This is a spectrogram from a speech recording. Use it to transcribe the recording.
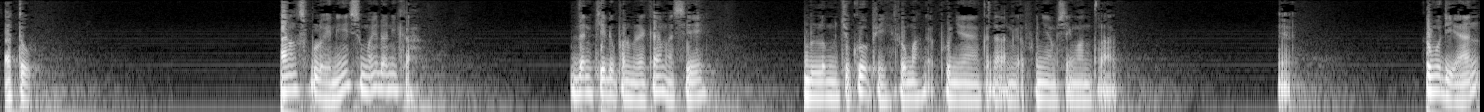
satu anak sepuluh ini semuanya sudah nikah. Dan kehidupan mereka masih belum mencukupi. Rumah nggak punya kendaraan nggak punya masih ngontrak. Ya. kemudian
